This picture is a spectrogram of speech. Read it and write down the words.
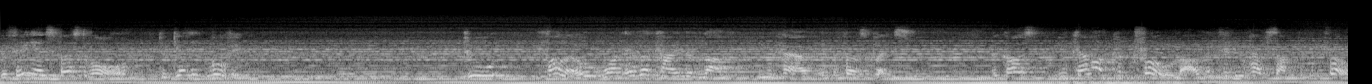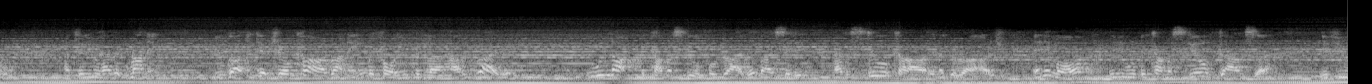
The thing is, first of all, to get it moving, to follow whatever kind of love you have in the first place. Because you cannot control love until you have some to control, until you have it running. You've got to get your car running before you can learn how to drive it. You will not become a skillful driver by sitting at a still car in a garage any more than you will become a skilled dancer if you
